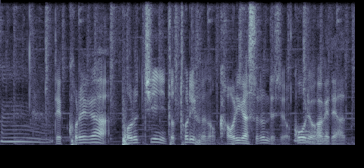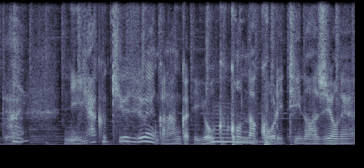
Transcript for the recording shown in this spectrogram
うーん。でこれがポルチーニとトリュフの香りがするんですよ。香料かけてあって、はい。290円かなんかでよくこんなクオリティの味をね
